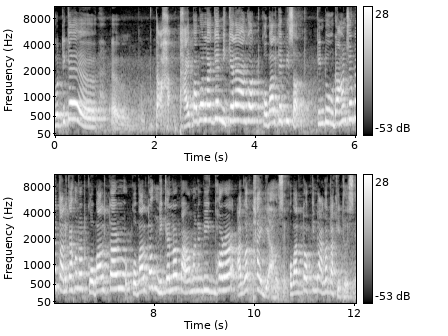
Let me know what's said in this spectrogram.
গতিকে ঠাই পাব লাগে নিকেলে আগত কোবাল্টে পিছত। কিন্তু উদাহৰণস্বৰূপে তালিকাখনত কোবাল্ট আৰু কোবাল্টক নিকেলৰ পাৰমাণৱিক ভৰৰ আগত ঠাই দিয়া হৈছে। কোবাল্টক কিন্তু আগত ৰাখি থৈছে।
